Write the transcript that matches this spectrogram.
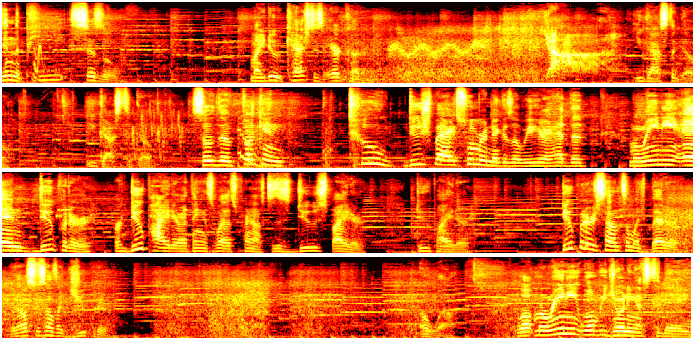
It's in the P sizzle. My dude, catch this air cutter. Yeah. You got to go. You got to go. So the fucking two douchebag swimmer niggas over here had the Mareanie and Jupiter, or Dewpider, I think is what it's pronounced, because it's Dew Spider. Dewpider. Jupiter sounds so much better. It also sounds like Jupiter. Oh well. Well, Mareanie won't be joining us today.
